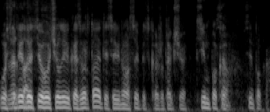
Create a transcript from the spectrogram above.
Ось сюди до цього чоловіка звертайтеся, він вам все підскаже. Так що всім пока. Все, всім пока.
